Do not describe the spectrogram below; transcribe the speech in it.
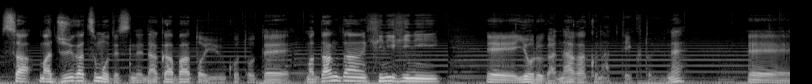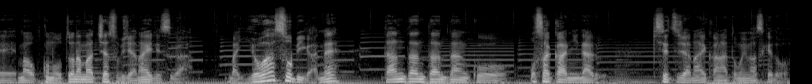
さあ、まあ、10月もですね半ばということで、まあ、だんだん日に日に、えー、夜が長くなっていくというね、えーまあ、この大人町遊びじゃないですが、まあ、夜遊びがねだんだんだんだんこうお盛んになる季節じゃないかなと思いますけど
